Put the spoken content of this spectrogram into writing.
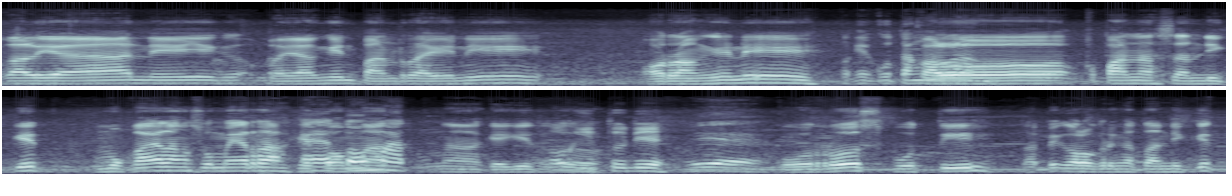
kalian nih bayangin Panrai ini orangnya nih Pakai kutang kalau kepanasan dikit mukanya langsung merah kayak, Kayak tomat. tomat. Nah, kayak gitu Oh tuh. gitu dia. Iya. Kurus, putih, tapi kalau keringetan dikit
